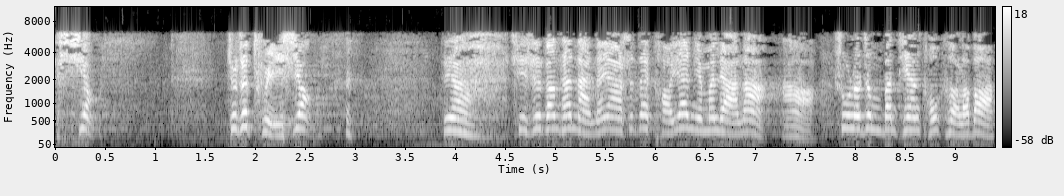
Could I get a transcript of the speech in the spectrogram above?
像，就这腿像。哎呀，其实刚才奶奶呀是在考验你们俩呢啊！说了这么半天，口渴了吧？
